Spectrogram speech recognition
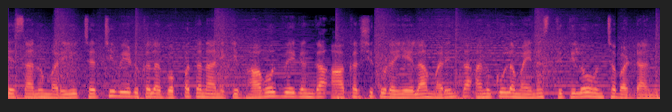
చేశాను మరియు చర్చి వేడుకల గొప్పతనానికి భావోద్వేగంగా ఆకర్షితుడయ్యేలా మరింత అనుకూలమైన స్థితిలో ఉంచబడ్డాను.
